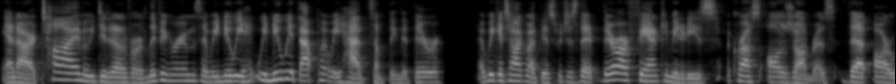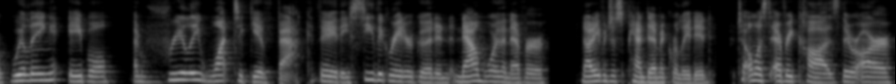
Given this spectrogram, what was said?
and our time we did it out of our living rooms. And we knew we, we knew at that point we had something that there, and we could talk about this, which is that there are fan communities across all genres that are willing, able, and really want to give back. They, they see the greater good and now more than ever, not even just pandemic related, to almost every cause. There are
